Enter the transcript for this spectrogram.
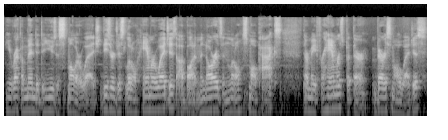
he recommended to use a smaller wedge. These are just little hammer wedges. I bought at Menards in little small packs. They're made for hammers, but they're very small wedges.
